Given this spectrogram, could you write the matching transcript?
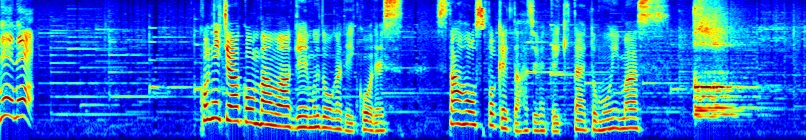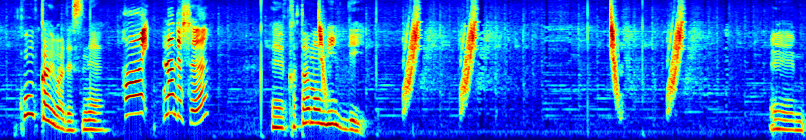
ねえねこんにちは、こんばんは。ゲーム動画でいこうです。スターホースポケット始めていきたいと思います。今回はですね、はい何です？えー、型のミッディ、えー、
